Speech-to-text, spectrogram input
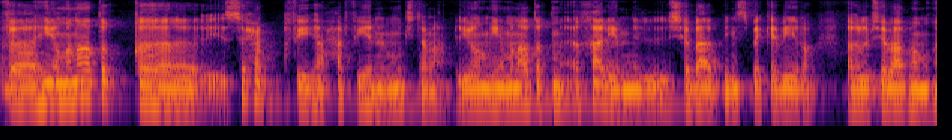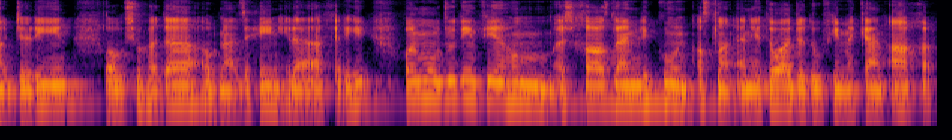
فهي مناطق آه، سحق فيها حرفيا المجتمع. اليوم هي مناطق خالية من الشباب بنسبة كبيرة. أغلب شبابها مهجرين أو شهداء أو نازحين إلى آخره والموجودين فيها هم أشخاص لا يملكون أصلا أن يتواجدوا في مكان آخر.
